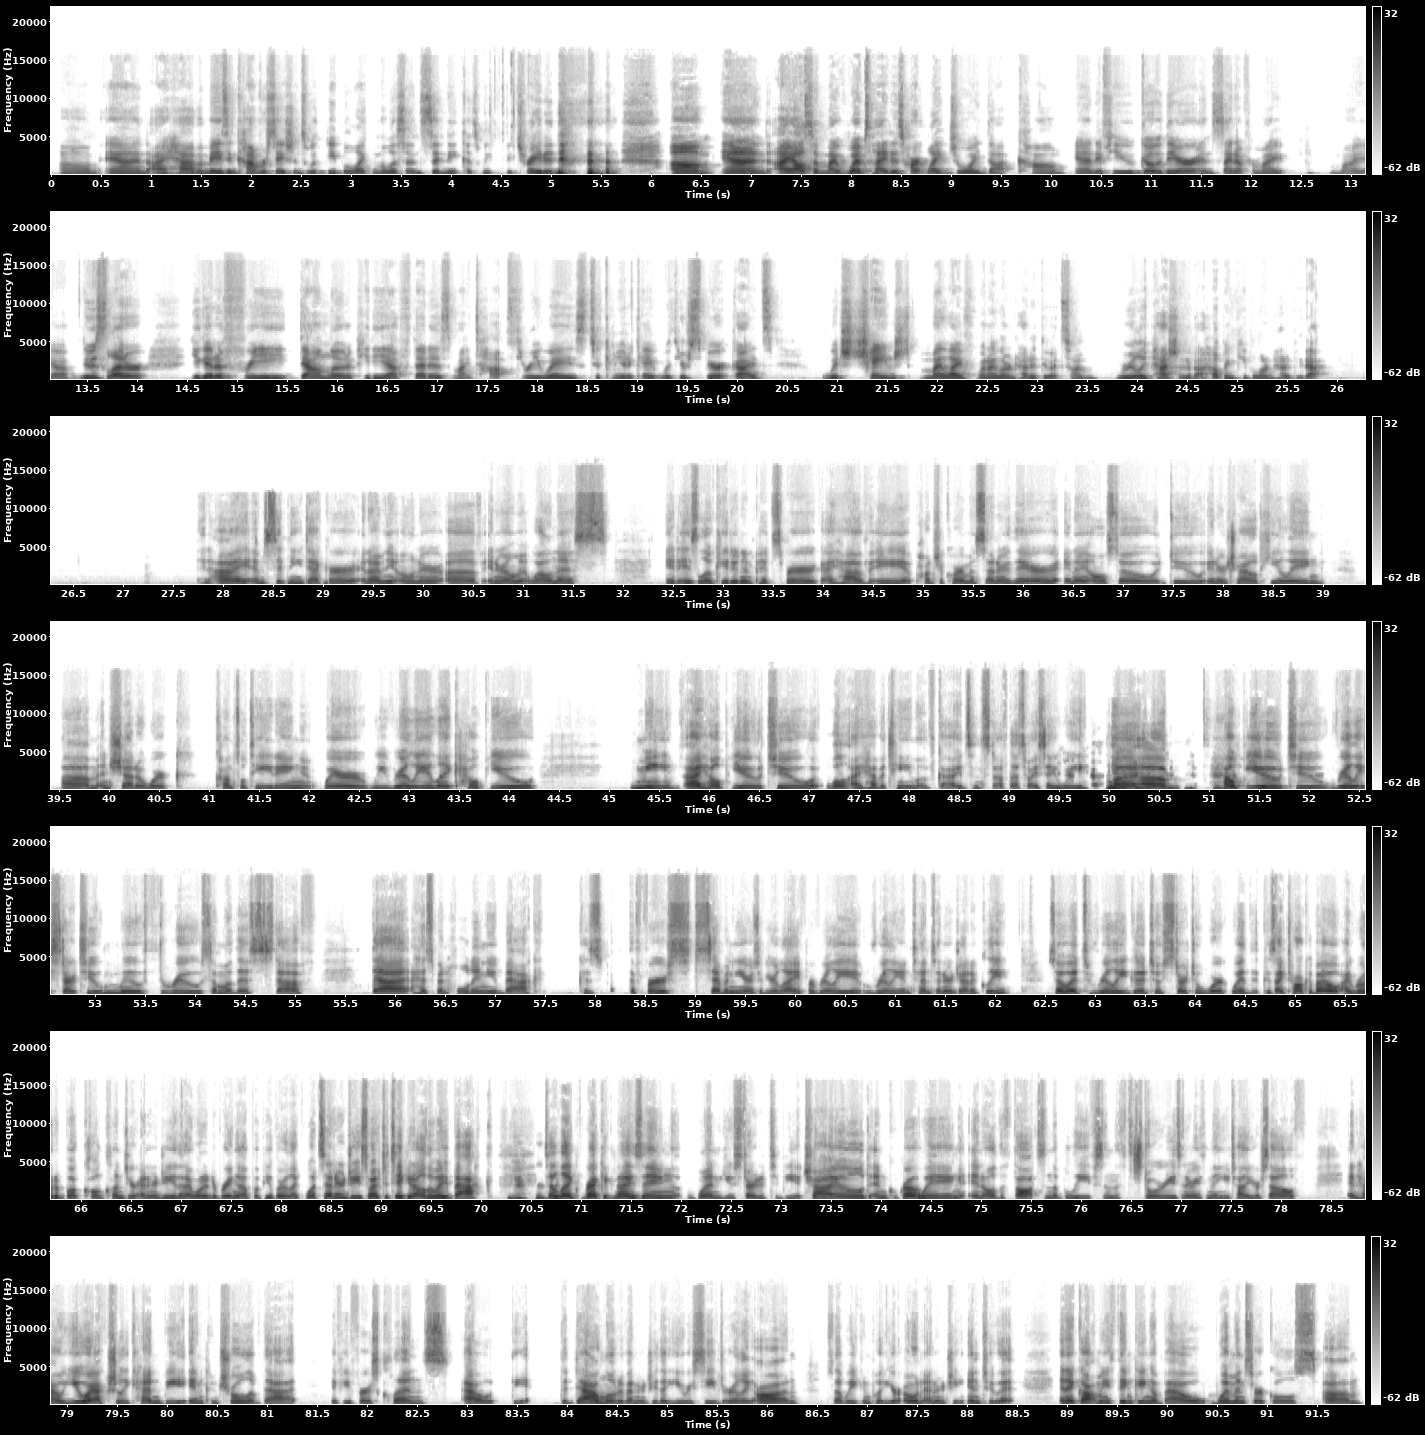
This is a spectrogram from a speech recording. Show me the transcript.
um, and I have amazing conversations with people like Melissa and Sydney because we, we traded. um, and I also my website is heartlightjoy.com, and if you go there and sign up for my my uh, newsletter, you get a free download, a PDF that is my top three ways to communicate with your spirit guides which changed my life when I learned how to do it. So I'm really passionate about helping people learn how to do that. And I am Sydney Decker, and I'm the owner of Inner Element Wellness. It is located in Pittsburgh. I have a Panchakarma center there, and I also do inner child healing um, and shadow work consultating, where we really like help you me i help you to well i have a team of guides and stuff that's why i say yeah. we but um help you to really start to move through some of this stuff that has been holding you back because the first seven years of your life are really really intense energetically so it's really good to start to work with because I talk about I wrote a book called Cleanse Your Energy that I wanted to bring up, but people are like, what's energy? So I have to take it all the way back to like recognizing when you started to be a child and growing and all the thoughts and the beliefs and the stories and everything that you tell yourself and how you actually can be in control of that if you first cleanse out the the download of energy that you received early on so that way you can put your own energy into it. And it got me thinking about women circles. Um,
